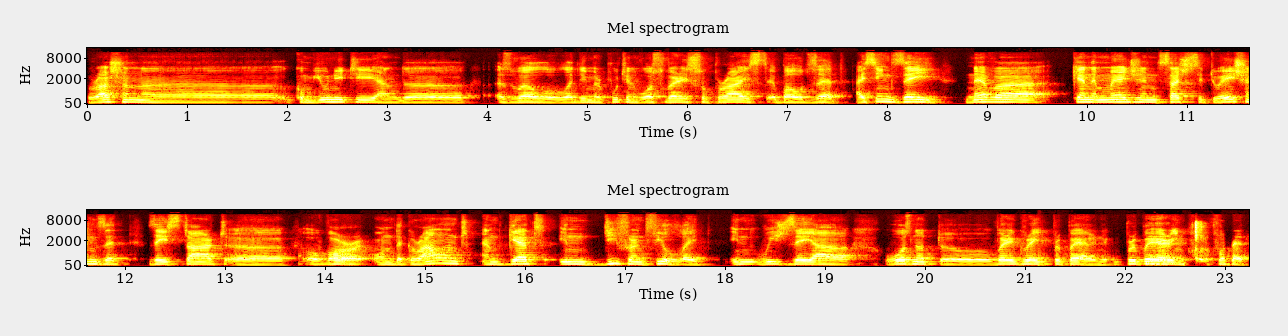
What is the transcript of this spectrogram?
Russian uh, community and uh, as well Vladimir Putin was very surprised about that. I think they never can imagine such situations that they start uh, over on the ground and get in different field like in which they are was not uh, very great preparing preparing for, for, that.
